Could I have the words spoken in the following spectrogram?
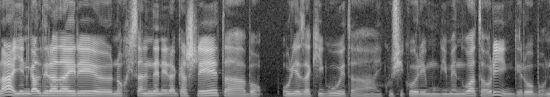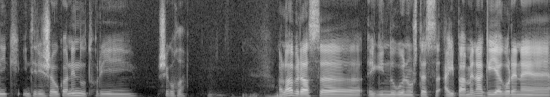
ala, hien galdera da ere uh, nox izanen den erakasle, eta, bo, hori ezakigu eta ikusiko ere mugimendua, eta hori, gero, bo, nik interesaukanen dut, hori, segur da. Hala, beraz, uh, egin duguen ustez aipamena, gehiagoren uh,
